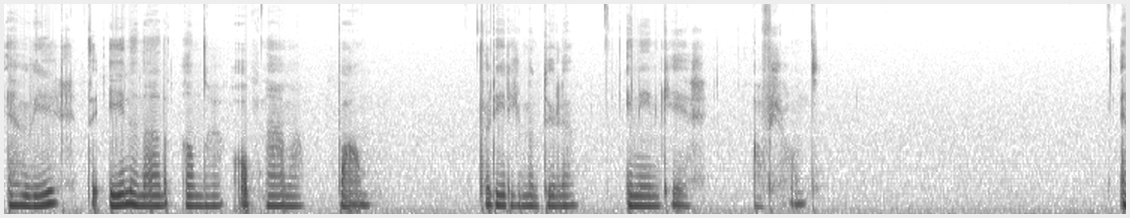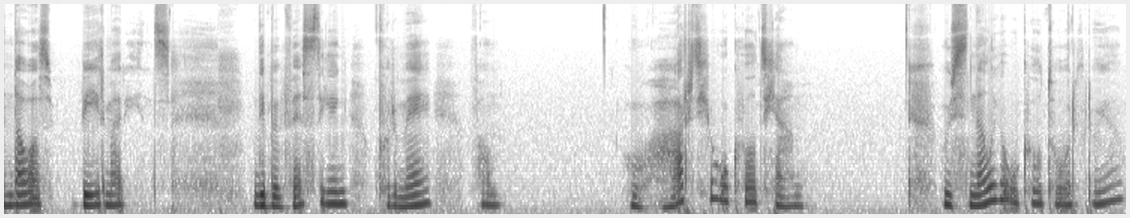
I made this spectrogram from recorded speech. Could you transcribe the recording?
En weer de ene na de andere opname. Bam. Volledige module in één keer afgerond. En dat was weer maar eens die bevestiging voor mij van hoe hard je ook wilt gaan, hoe snel je ook wilt doorgroeien,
